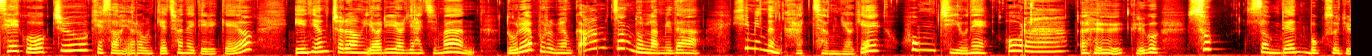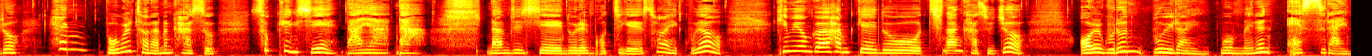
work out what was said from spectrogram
세 곡 쭉 해서 여러분께 전해드릴게요. 인형처럼 여리여리하지만 노래 부르면 깜짝 놀랍니다. 힘있는 가창력에 홍지윤의 오라 그리고 숙성된 목소리로 행복을 전하는 가수 숙행 씨의 나야 나 남준 씨의 노래를 멋지게 소화했고요. 김희영과 함께도 친한 가수죠. 얼굴은 V라인, 몸매는 S라인,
